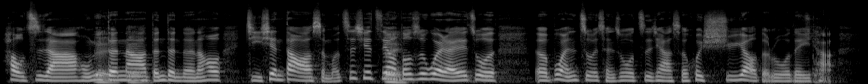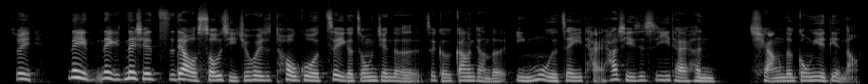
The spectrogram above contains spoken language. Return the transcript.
号志啊、红绿灯啊等等的，然后几线道啊什么这些资料都是未来在做呃，不管是智慧城市或自驾车会需要的 raw data，所以。那那那些资料收集就会是透过这个中间的这个刚刚讲的荧幕的这一台，它其实是一台很强的工业电脑。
